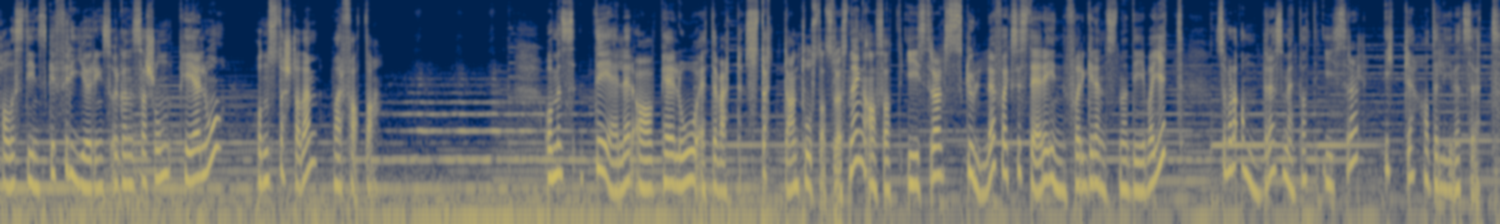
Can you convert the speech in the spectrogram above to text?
palestinske frigjøringsorganisasjonen PLO, og den største av dem var Fatah. Og mens deler av PLO etter hvert støtta en tostatsløsning, altså at Israel skulle få eksistere innenfor grensene de var gitt, så var det andre som mente at Israel ikke hadde livets rett.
